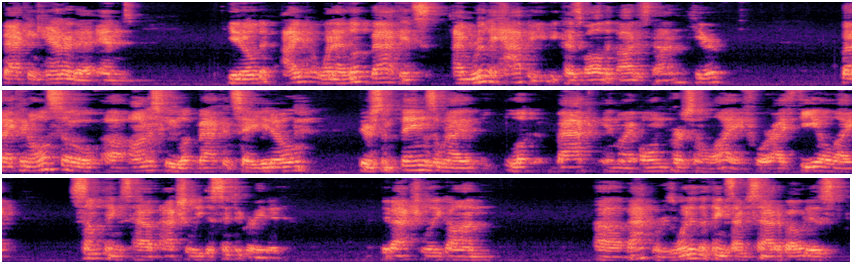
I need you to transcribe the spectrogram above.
back in Canada, and you know, I when I look back, it's I'm really happy because of all that God has done here. But I can also uh, honestly look back and say, you know, there's some things when I look back in my own personal life where I feel like some things have actually disintegrated. They've actually gone uh, backwards. One of the things I'm sad about is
